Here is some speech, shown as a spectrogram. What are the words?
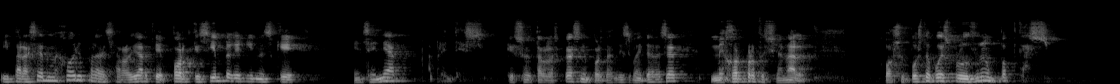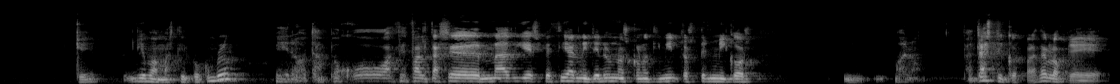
y para ser mejor y para desarrollarte. Porque siempre que tienes que enseñar, aprendes. Que eso es otra de las cosas importantísimas. Te hace ser mejor profesional. Por supuesto, puedes producir un podcast que lleva más tiempo que un blog pero tampoco hace falta ser nadie especial ni tener unos conocimientos técnicos, bueno, fantásticos para hacerlo, que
